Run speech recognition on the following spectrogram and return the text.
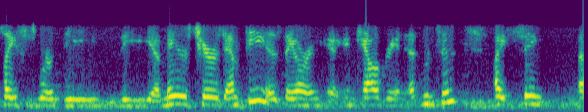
places where the the uh, mayor's chair is empty, as they are in, in Calgary and Edmonton, I think uh,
